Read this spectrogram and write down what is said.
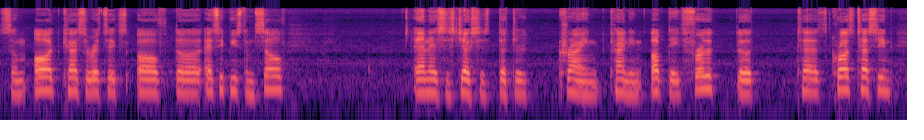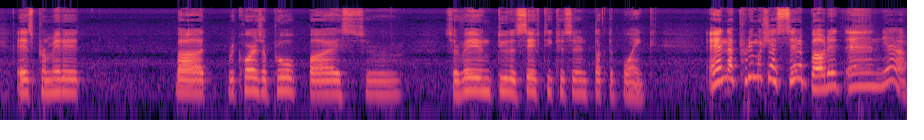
some odd characteristics of the SCPs themselves, and it suggests that their kind kinding update. Further, the test cross testing is permitted, but requires approval by sur- surveillant due to safety concern. Dr. Blank. And that pretty much that's it about it. And yeah.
